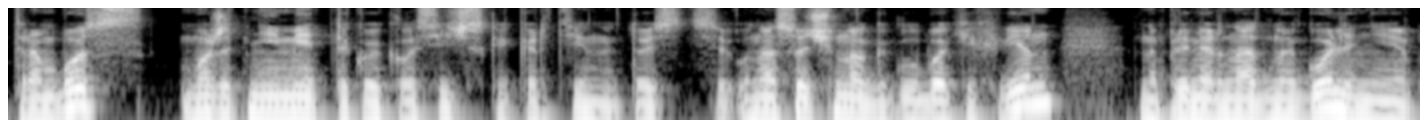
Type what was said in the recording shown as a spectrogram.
тромбоз может не иметь такой классической картины. То есть у нас очень много глубоких вен. Например, на одной голени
